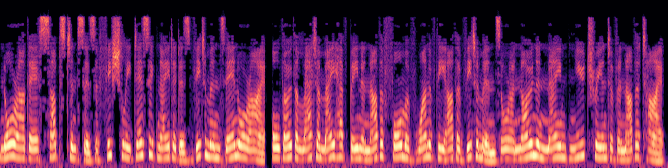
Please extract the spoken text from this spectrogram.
nor are there substances officially designated as vitamins N or I, although the latter may have been another form of one of the other vitamins or a known and named nutrient of another type.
